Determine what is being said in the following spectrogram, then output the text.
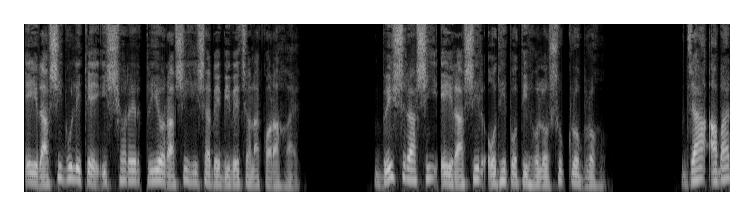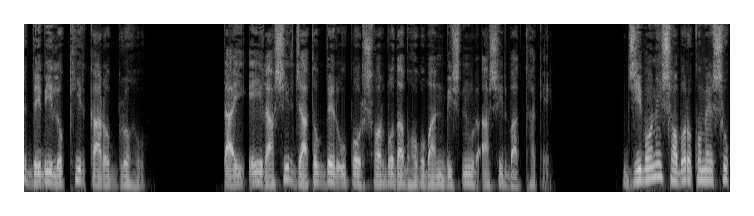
এই রাশিগুলিকে ঈশ্বরের প্রিয় রাশি হিসাবে বিবেচনা করা হয়। বৃষ রাশি এই রাশির অধিপতি হল শুক্র গ্রহ, যা আবার দেবী লক্ষ্মীর কারক গ্রহ। তাই এই রাশির জাতকদের উপর সর্বদা ভগবান বিষ্ণুর আশীর্বাদ থাকে। জীবনে সবরকমের সুখ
